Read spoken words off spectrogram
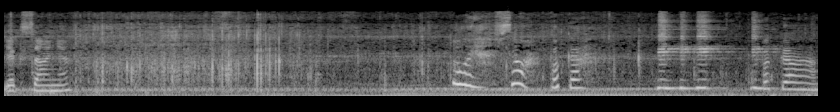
Як Саня. Ой, все, пока. Пока.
